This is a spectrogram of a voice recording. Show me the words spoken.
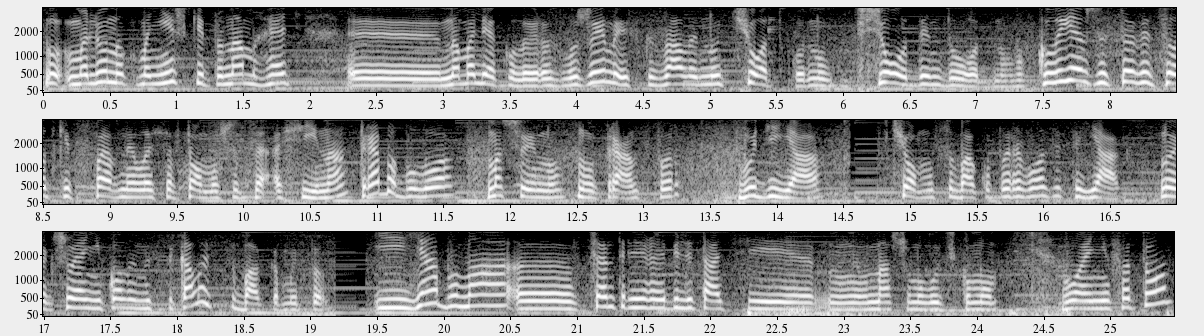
Ну, малюнок маніжки, то нам геть е, на молекули розложили і сказали, ну чітко, ну все один до одного. Коли я вже 100% впевнилася в тому, що це Афіна, треба було машину, ну транспорт, водія. В чому собаку перевозити? Як? Ну, якщо я ніколи не стикалася з собаками, то. І я була е, в центрі реабілітації в нашому Луцькому воїнів АТО.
